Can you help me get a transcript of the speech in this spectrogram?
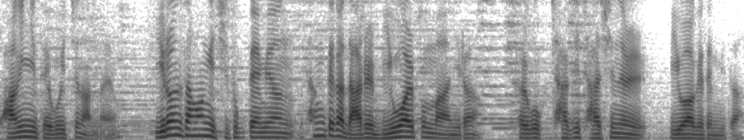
광인이 되고 있지는 않나요? 이런 상황이 지속되면 상대가 나를 미워할 뿐만 아니라 결국 자기 자신을 미워하게 됩니다.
